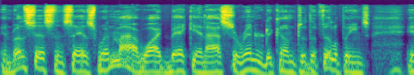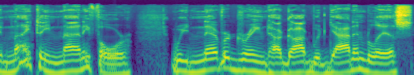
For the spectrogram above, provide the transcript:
And Brother Sisson says, when my wife Becky and I surrendered to come to the Philippines in 1994, we never dreamed how God would guide and bless.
